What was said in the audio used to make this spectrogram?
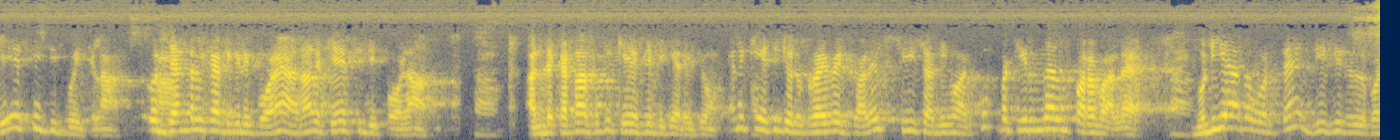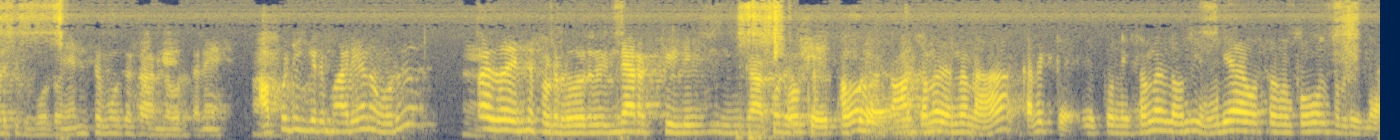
கேசிடி போய்க்கலாம். ஒரு ஜெனரல் கேட்டகரி போறேன் அதனால கேசிடி போலாம். அந்த கட்டாப்புக்கு கேசிடி கிடைக்கும். ஏன்னா கேசிடி ஒரு பிரைவேட் காலேஜ் ஃபீஸ் அதிகமா இருக்கும் பட் இருந்தாலும் பரவாயில்ல. முடியாத ஒருத்தன் ஜிசிடில படிச்சுட்டு போட்டோம் என் சமூகத்தை சார்ந்த ஒருத்தனே. அப்படிங்கிற மாதிரியான ஒரு அது என்ன சொல்றது? ஒரு இன்டைரக்ட் ஃபீலிங் ஓகே இப்போ நான் சொன்னது என்னன்னா கரெக்ட் இப்போ நீ சொன்னதுல வந்து முடியாத ஒருத்தவங்க போவோம்னு சொல்றீங்க.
